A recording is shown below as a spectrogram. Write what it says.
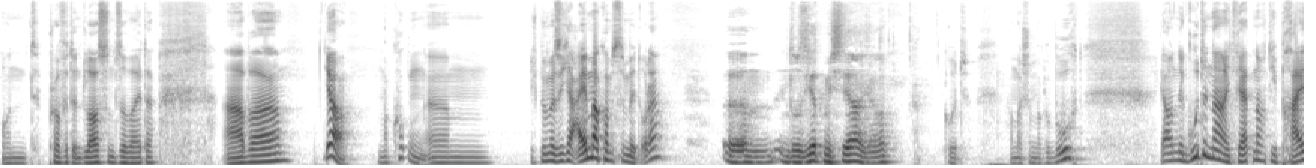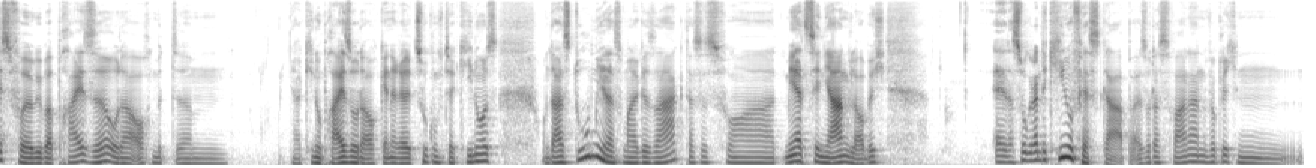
und Profit and Loss und so weiter. Aber ja, mal gucken. Ähm, ich bin mir sicher, einmal kommst du mit, oder? Ähm, interessiert mich sehr, ja. Gut, haben wir schon mal gebucht. Ja, und eine gute Nachricht. Wir hatten noch die Preisfolge über Preise oder auch mit ähm, ja, Kinopreise oder auch generell Zukunft der Kinos. Und da hast du mir das mal gesagt, dass es vor mehr als zehn Jahren, glaube ich, äh, das sogenannte Kinofest gab. Also das war dann wirklich ein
